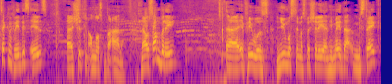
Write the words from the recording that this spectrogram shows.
technically, this is uh, shirk in Allah subhanahu wa ta'ala. Now, somebody, uh, if he was new Muslim especially, and he made that mistake,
